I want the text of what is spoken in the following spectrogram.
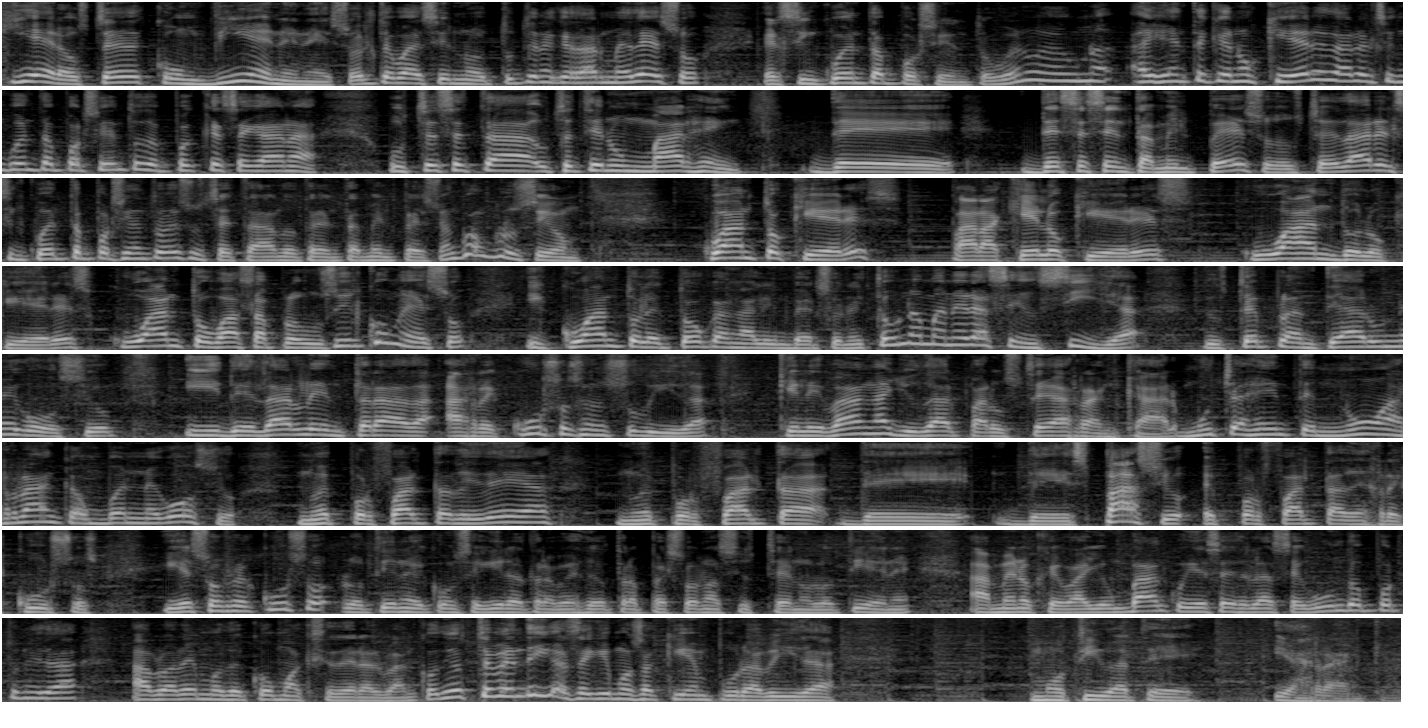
quiera, usted conviene en eso. Él te va a decir, no, tú tienes que darme de eso el 50%. Bueno, hay gente que no quiere dar el 50% después que se gana. Usted, está, usted tiene un margen de, de 60 mil pesos. Usted dar el 50% de eso, usted está dando 30 mil pesos. En conclusión, ¿cuánto quieres? ¿Para qué lo quieres? Cuándo lo quieres, cuánto vas a producir con eso y cuánto le tocan al inversionista. Una manera sencilla de usted plantear un negocio y de darle entrada a recursos en su vida que le van a ayudar para usted arrancar. Mucha gente no arranca un buen negocio, no es por falta de ideas, no es por falta de, espacio, es por falta de recursos. Y esos recursos lo tiene que conseguir a través de otra persona si usted no lo tiene, a menos que vaya a un banco y esa es la segunda oportunidad. Hablaremos de cómo acceder al banco. Dios te bendiga, seguimos aquí en Pura Vida. Motívate y arranca.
